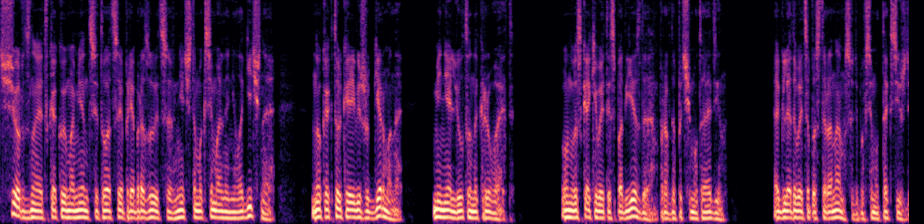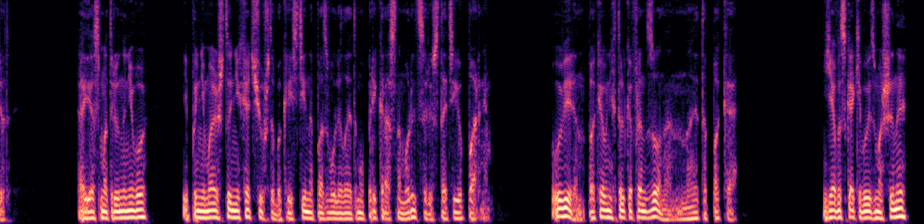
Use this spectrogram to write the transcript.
Черт знает, в какой момент ситуация преобразуется в нечто максимально нелогичное, но как только я вижу Германа, меня люто накрывает. Он выскакивает из подъезда, правда, почему-то один. Оглядывается по сторонам, судя по всему, такси ждет — а я смотрю на него и понимаю, что не хочу, чтобы Кристина позволила этому прекрасному рыцарю стать ее парнем. Уверен, пока у них только френдзона, но это пока. Я выскакиваю из машины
